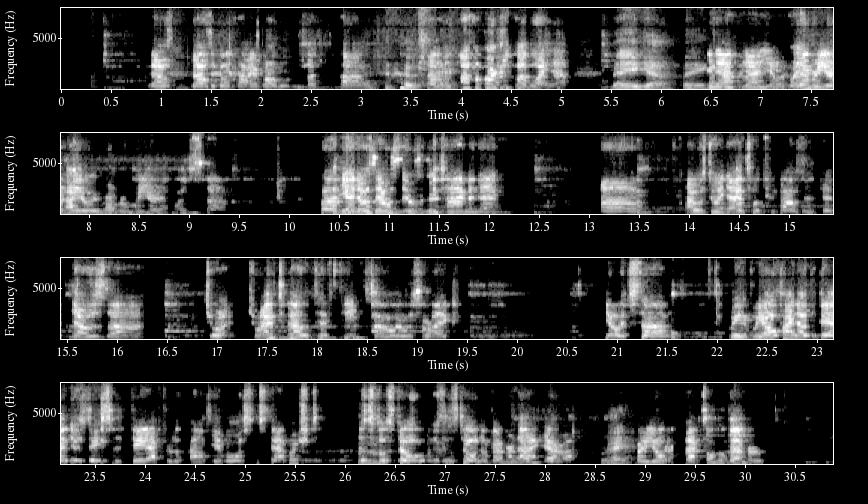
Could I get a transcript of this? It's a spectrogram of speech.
That was that was the only time I bubbled, but um, okay. that's the bubble I had. There you go. There you And go. yeah, you know, whatever year, I don't remember what year it was. Um, but yeah, that was, that was, it was a good time. And then, um, I was doing that until 2015. That was, uh, July, July of 2015. So it was sort of like, you know, it's, um, we, we all find out the bad news days the day after the final table was established. This Mhm. was still, this is still a November 9 era Right. where you don't back till November.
